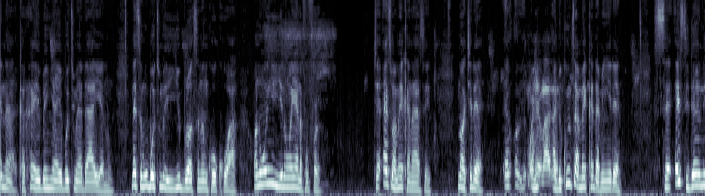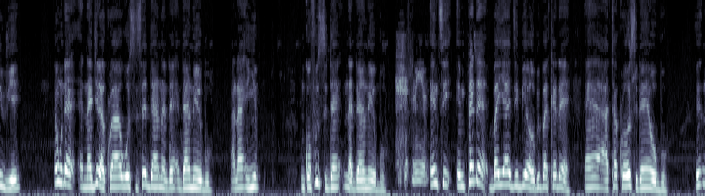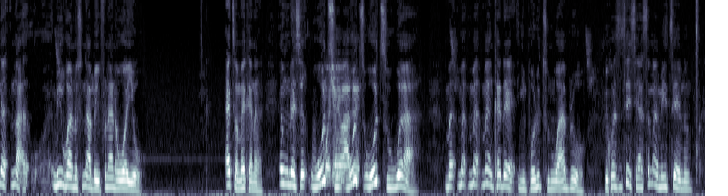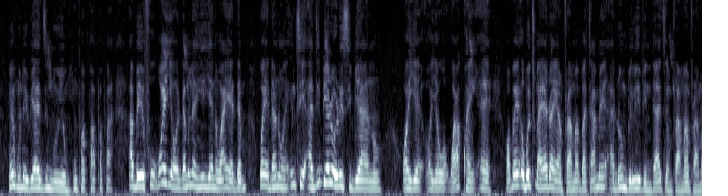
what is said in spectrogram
ena kakra ebenya ebotumi ada ya no na se mu botumi yiyi blocks na nkoko a ono won yiyi na won ya na foforo che esma meka na ase na o chede adikun sa meka da menyi de se esidan ni wie ehun de Nigeria kra wo sise dan na dan na ebu ana enyi nkofu sidan na dan na ebu enti impede bayadi bia obi bakede eh atakro sidan obu e, na na meanwhile, no sooner be fun and war you. At a mechanic, and when I say, What you what what in bro, because it says, Yes, some say no. When would we add them, you papa papa? I be fool, why your ya and ye and why at them, why I don't know, and see, I did be but I don't believe in that and from her from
